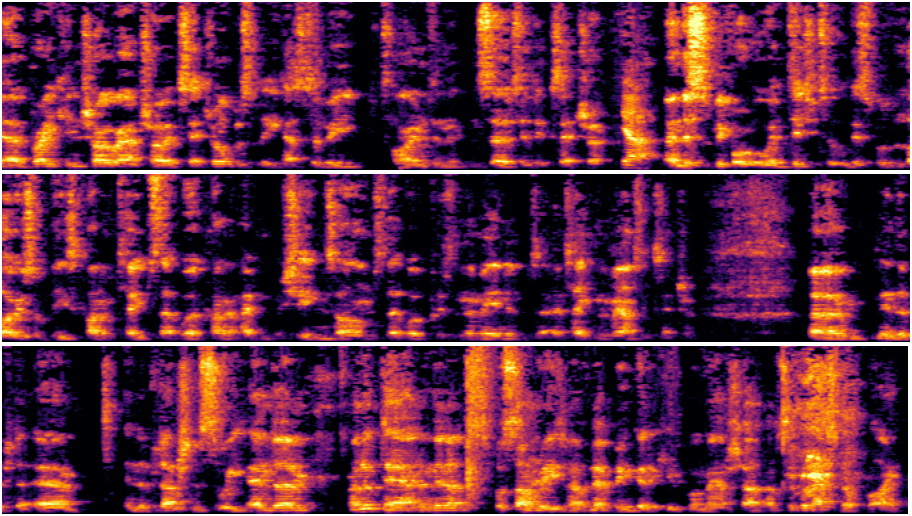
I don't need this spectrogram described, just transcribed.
uh, break intro, outro, etc. Obviously has to be timed and inserted, etc. yeah. And this is before it all went digital. This was loads of these kind of tapes that were kind of had machines arms that were putting them in and uh, taking them out, etc. Um, in the um in the production suite, and um, I looked down, and then I, for some reason I've never been good at keeping my mouth shut. I said, "Well, that's not right."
